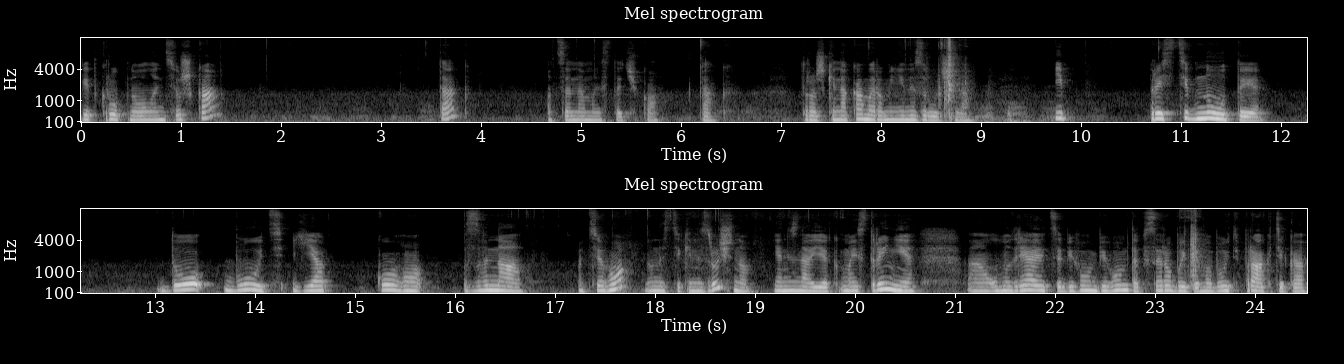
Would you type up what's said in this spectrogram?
від крупного ланцюжка, так, оце намисточко, так, трошки на камеру мені незручно. Пристібнути до будь-якого звена оцього, ну настільки незручно. Я не знаю, як майстрині умудряються бігом-бігом так все робити, мабуть, практика.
